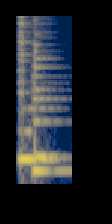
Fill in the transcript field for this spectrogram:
Thank you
